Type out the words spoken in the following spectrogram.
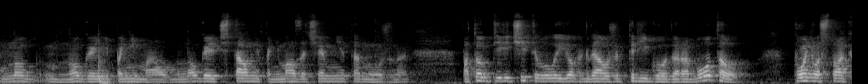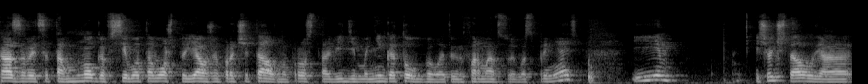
много, многое не понимал, многое читал, не понимал, зачем мне это нужно. Потом перечитывал ее, когда уже три года работал, понял, что оказывается там много всего того, что я уже прочитал, но просто, видимо, не готов был эту информацию воспринять. И Еще читал я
